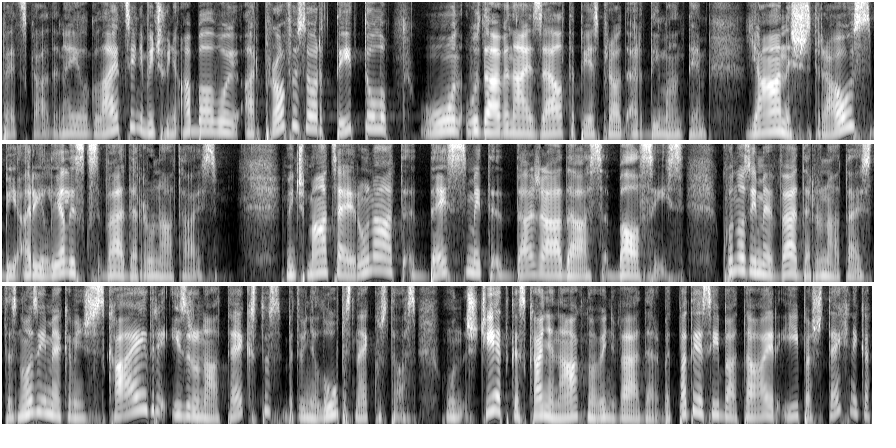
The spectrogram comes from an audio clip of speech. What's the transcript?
pēc kāda neilga laiciņa viņš viņu apbalvoja ar profesoru titulu un uzdāvināja zelta piesprādu ar dimantiem. Jānis Strauss bija arī lielisks vēderrunātājs. Viņš mācīja runāt desmit dažādās balsīs. Ko nozīmē vēdera runātājs? Tas nozīmē, ka viņš skaidri izrunā tekstus, bet viņa lūpas nekustās. Un šķiet, ka skaņa nāk no viņa vēdera, bet patiesībā tā ir īpaša tehnika,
